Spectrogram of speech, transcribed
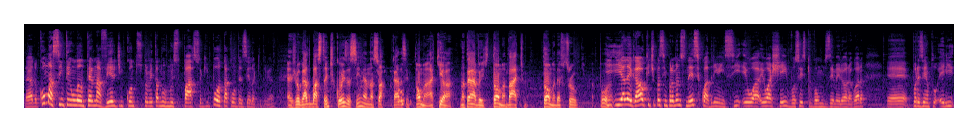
Tá ligado? Como assim tem um Lanterna Verde enquanto o Superman tá no, no espaço aqui? Que porra tá acontecendo aqui, tá ligado? É jogado bastante coisa assim, né? Na sua cara, assim. Toma, aqui ó, Lanterna Verde. Toma, Batman. Toma, Deathstroke. Porra. E, e é legal que, tipo assim, pelo menos nesse quadrinho em si, eu, eu achei, vocês que vão me dizer melhor agora, é, por exemplo, ele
